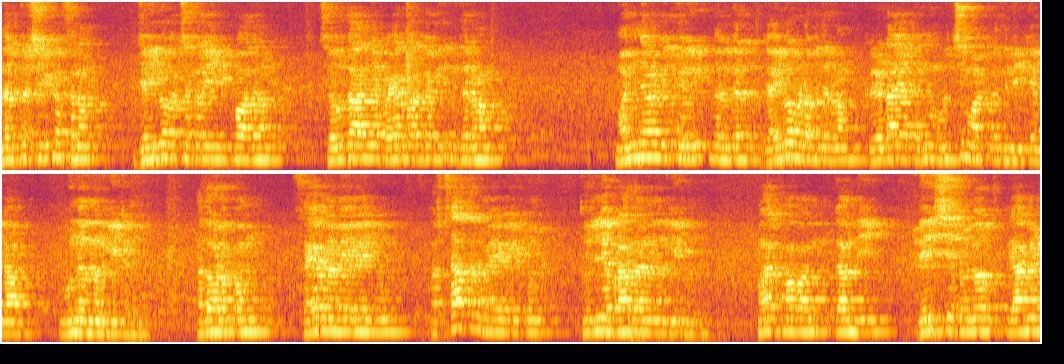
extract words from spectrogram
നെൽകൃഷി വികസനം ജൈവ പച്ചക്കറി ഉൽപാദനം ചെറുധാന്യ പയർവർഗ വിതരണം മഞ്ഞൾ വിത്ത് നൽകൽ ജൈവവള വിതരണം കേടായ തെങ്ങ് മുറിച്ചു മാറ്റുന്നതിലേക്കെല്ലാം ഊന്നൽ നൽകിയിട്ടുണ്ട്. അതോടൊപ്പം സേവന മേഖലയ്ക്കും പശ്ചാത്തല മേഖലയ്ക്കും തുല്യ പ്രാധാന്യം നൽകിയിട്ടുണ്ട്. മഹാത്മാഗാന്ധി ദേശീയ തൊഴിലുറപ്പ് ഗ്രാമീണ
